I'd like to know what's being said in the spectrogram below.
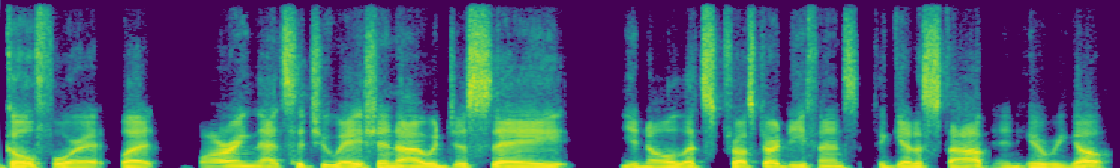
go for it. But barring that situation, I would just say, you know, let's trust our defense to get a stop, and here we go.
